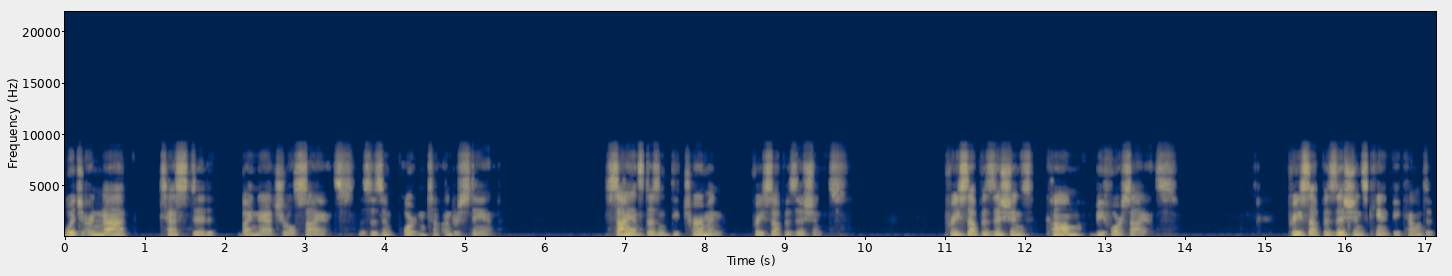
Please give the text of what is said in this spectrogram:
which are not tested by natural science. This is important to understand. Science doesn't determine presuppositions. Presuppositions come before science. Presuppositions can't be counted,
